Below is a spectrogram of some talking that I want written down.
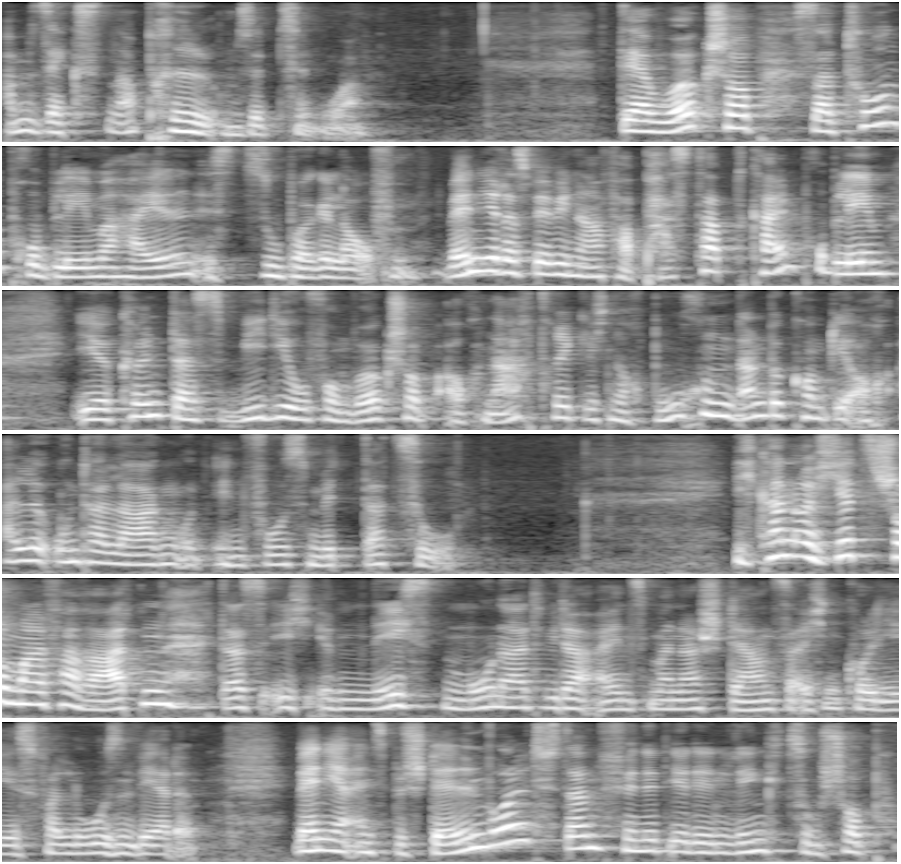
am 6. April um 17 Uhr. Der Workshop Saturn-Probleme heilen ist super gelaufen. Wenn ihr das Webinar verpasst habt, kein Problem. Ihr könnt das Video vom Workshop auch nachträglich noch buchen. Dann bekommt ihr auch alle Unterlagen und Infos mit dazu. Ich kann euch jetzt schon mal verraten, dass ich im nächsten Monat wieder eins meiner Sternzeichen-Kolliers verlosen werde. Wenn ihr eins bestellen wollt, dann findet ihr den Link zum Shop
